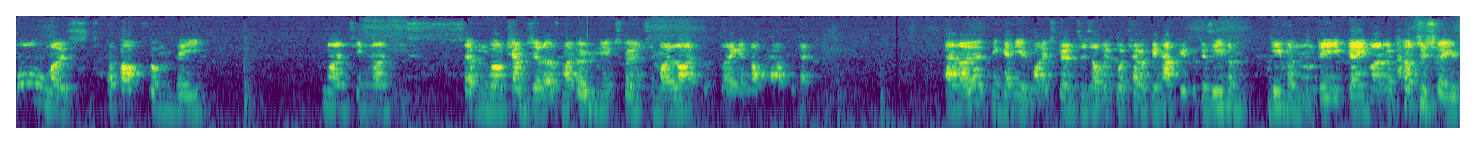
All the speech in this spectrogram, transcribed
almost apart from the 1997 World Championship. That was my only experience in my life of playing a knockout event, and I don't think any of my experiences of it were terribly happy because even even the game I'm about to show you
